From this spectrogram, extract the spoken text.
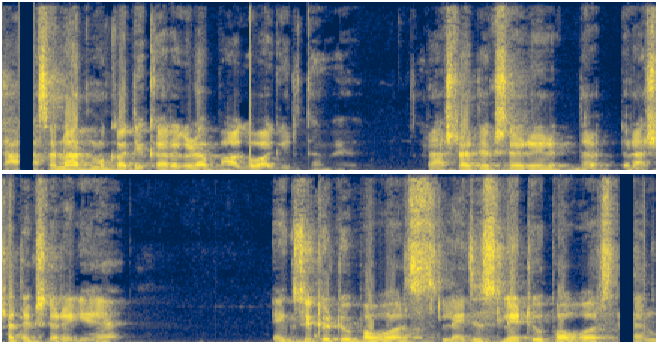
ಶಾಸನಾತ್ಮಕ ಅಧಿಕಾರಗಳ ಭಾಗವಾಗಿರ್ತವೆ. ರಾಷ್ಟ್ರಾಧ್ಯಕ್ಷರೇ ರಾಷ್ಟ್ರಾಧ್ಯಕ್ಷರಿಗೆ executive powers legislative powers and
